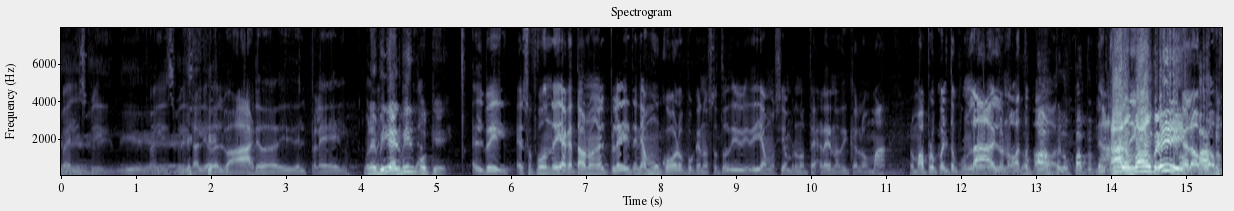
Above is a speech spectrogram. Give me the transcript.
Félix Bill. Eh, Félix Bill salió del barrio, de- del play. Pero el Bill, el Bill, ¿por qué? El Bill, eso fue un día que estábamos en el play, teníamos un coro porque nosotros dividíamos siempre los terrenos, de que los más, los más prospectos por un lado y los novatos Los para otro. los pampes Ah, los pampes, que Los Los pampes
